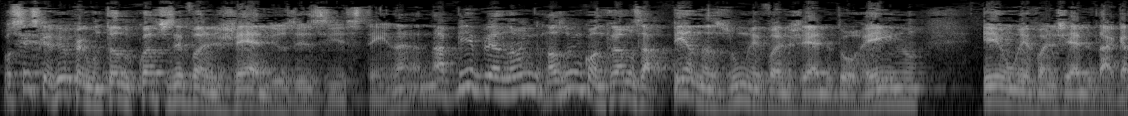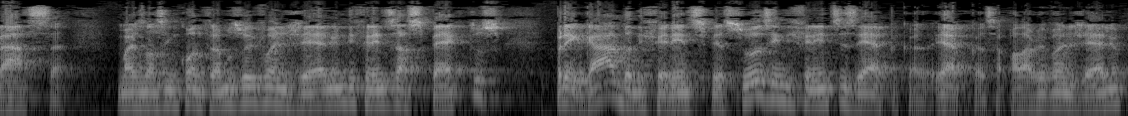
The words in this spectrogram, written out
Você escreveu perguntando quantos evangelhos existem. Na, na Bíblia, não, nós não encontramos apenas um evangelho do reino e um evangelho da graça, mas nós encontramos o evangelho em diferentes aspectos, pregado a diferentes pessoas em diferentes épocas. A palavra evangelho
